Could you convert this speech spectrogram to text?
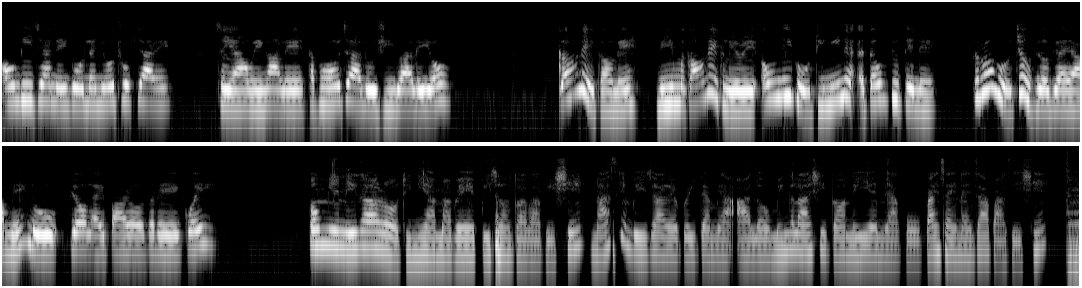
အုံသီးချမ်းတွေကိုလက်ညှိုးထိုးပြတယ်။ဆရာဝန်ကလည်းသဘောကျလို့ရီပါလေရော။ကောင်းတယ်ကောင်းတယ်နေမကောင်းတဲ့ကလေးတွေအုံသီးကိုဒီနည်းနဲ့အသုံးပြုတဲ့နဲ့သူတို့ကိုကြုတ်ပြောပြရမယ်လို့ပြောလိုက်ပါတော့တဲ့ကွယ်ပုံမြင်လေးကတော့ဒီနေရာမှာပဲပြီးဆုံးသွားပါပြီရှင်နားဆင်ပေးကြတဲ့ပရိသတ်များအားလုံးမင်္ဂလာရှိသောနေ့ရက်များကိုပိုင်ဆိုင်နိုင်ကြပါစေရှင်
